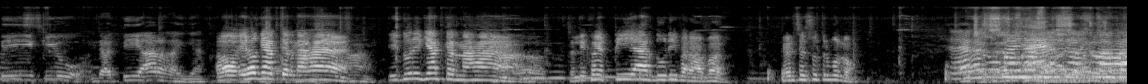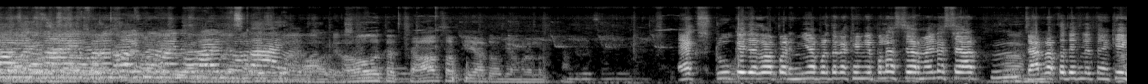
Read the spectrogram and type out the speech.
पी क्यू पी आ रहा है यहो ज्ञात करना है। ये दूरी ज्ञात करना है। तो लिखो पी आर दूरी बराबर। फिर से सूत्र बोलो। बहुत अच्छा आप सबके याद हो गया हमारा लगता है। एक्स टू के जगह पर यहाँ पर तो रखेंगे प्लस चार माइनस चार। चार रख देख लेते हैं कि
